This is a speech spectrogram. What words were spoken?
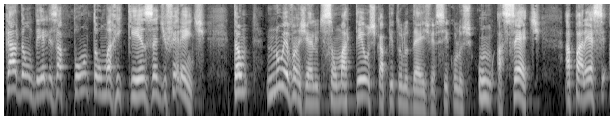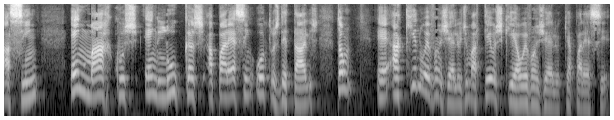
cada um deles aponta uma riqueza diferente. Então, no Evangelho de São Mateus, capítulo 10, versículos 1 a 7, aparece assim, em Marcos, em Lucas, aparecem outros detalhes. Então, é, aqui no Evangelho de Mateus, que é o evangelho que aparece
